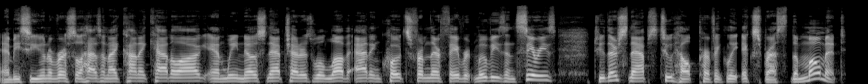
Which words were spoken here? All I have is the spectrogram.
NBC Universal has an iconic catalog, and we know Snapchatters will love adding quotes from their favorite movies and series to their snaps to help perfectly express the moment.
